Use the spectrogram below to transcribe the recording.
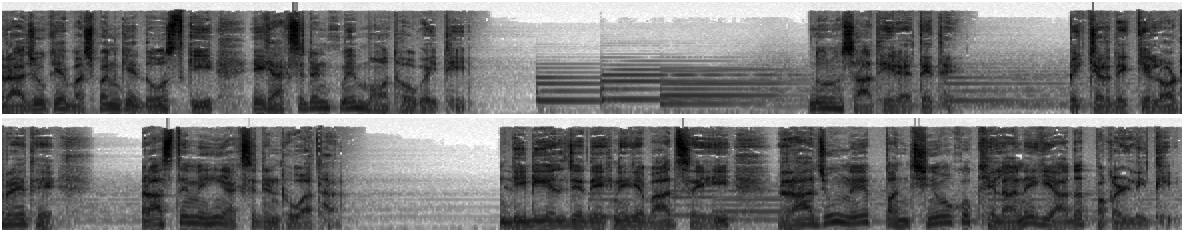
राजू के बचपन के दोस्त की एक एक्सीडेंट में मौत हो गई थी। दोनों साथ ही रहते थे। पिक्चर देख के लौट रहे थे। रास्ते में ही एक्सीडेंट हुआ था। डीडीएलजे देखने के बाद से ही राजू ने पंछियों को खिलाने की आदत पकड़ ली थी।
